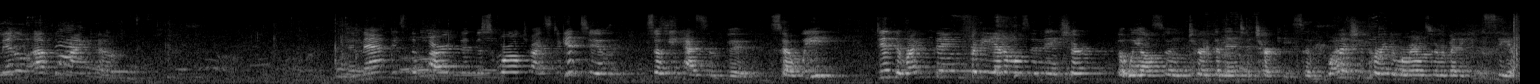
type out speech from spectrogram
middle of the pine cone. And that is the part that the squirrel tries to get to, so he has some food. So we did the right thing for the animals in nature, but we also turned them into turkeys. So why don't you parade them around so everybody can see them?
